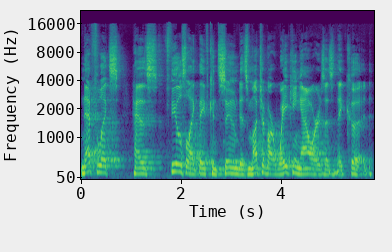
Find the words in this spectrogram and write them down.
Netflix has feels like they've consumed as much of our waking hours as they could.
